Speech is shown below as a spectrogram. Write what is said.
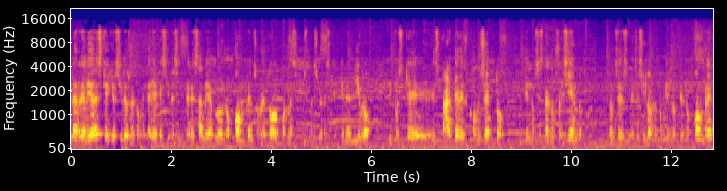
La realidad es que yo sí les recomendaría que si les interesa leerlo, lo compren, sobre todo por las ilustraciones que tiene el libro y pues que es parte del concepto que nos están ofreciendo. Entonces, ese sí lo recomiendo que lo compren.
